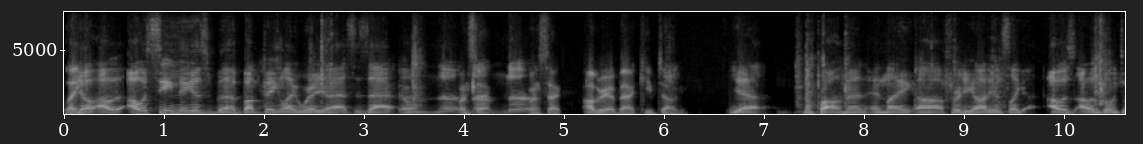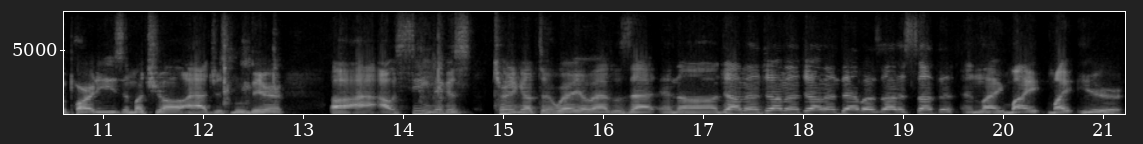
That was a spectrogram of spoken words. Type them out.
Like, yo, I was, I was seeing niggas uh, bumping like where your ass is at. Yo, Uh, no, one no, sec, no. one sec, I'll be right back. Keep talking. Yeah, no problem, man. And like uh, for the audience, like I was I was going to parties in Montreal. I had just moved here. Uh, I, I was seeing niggas turning up to where your ass was at, and uh, Jama, Jama, Jama, that was on something, and like my my ear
